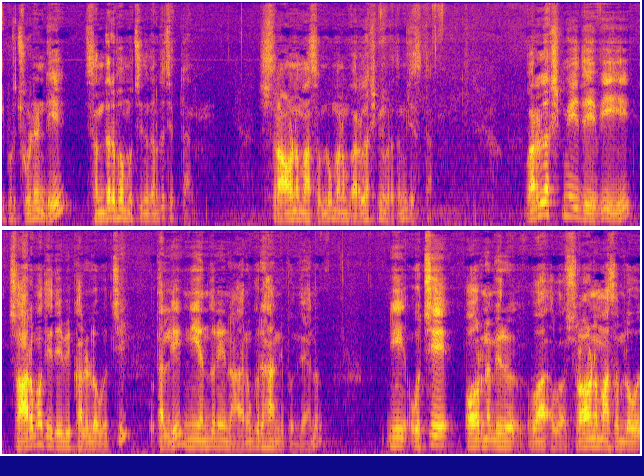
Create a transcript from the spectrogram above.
ఇప్పుడు చూడండి సందర్భం వచ్చింది కనుక చెప్తాను. శ్రావణ మాసంలో మనం వరలక్ష్మి వ్రతం చేస్తాం. వరలక్ష్మీదేవి దేవి కలలో వచ్చి "ఓ తల్లి నీ అందు నేను అనుగ్రహాన్ని పొందాను. నీ వచ్చే పౌర్ణమి శ్రావణ మాసంలో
